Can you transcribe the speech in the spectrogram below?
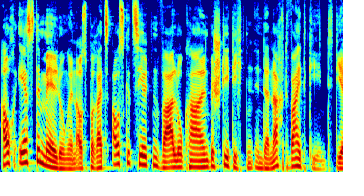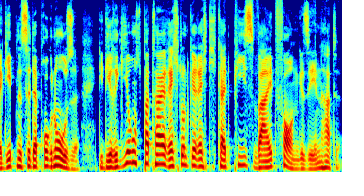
Auch erste Meldungen aus bereits ausgezählten Wahllokalen bestätigten in der Nacht weitgehend die Ergebnisse der Prognose, die die Regierungspartei Recht und Gerechtigkeit Peace weit vorn gesehen hatte.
